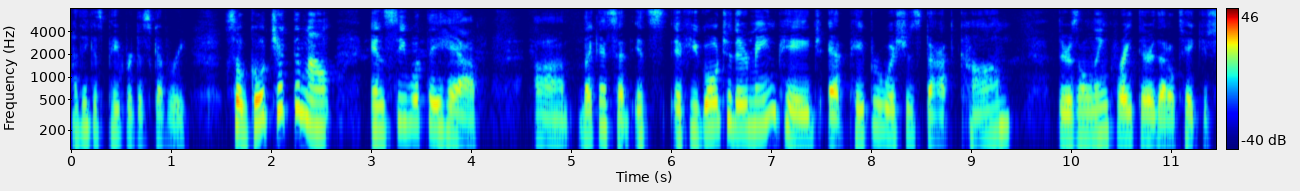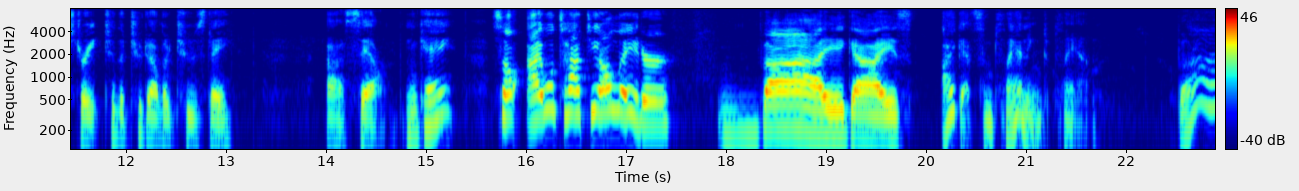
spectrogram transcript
I think it's paper discovery. So go check them out and see what they have. Uh, like I said, it's if you go to their main page at paperwishes.com, there's a link right there that'll take you straight to the $2 Tuesday uh, sale. Okay? So I will talk to y'all later. Bye, guys. I got some planning to plan. Bye.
